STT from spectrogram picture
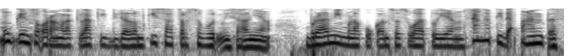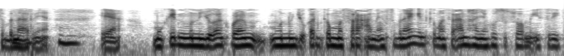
Mungkin seorang laki-laki di dalam kisah tersebut misalnya berani melakukan sesuatu yang sangat tidak pantas sebenarnya. Hmm. Ya, mungkin menunjukkan menunjukkan kemesraan yang sebenarnya ingin kemesraan hanya khusus suami istri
